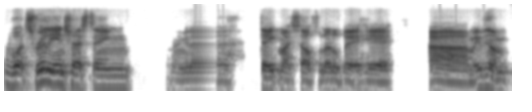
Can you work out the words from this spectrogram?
What's really interesting, I'm going to date myself a little bit here, um, even though I'm,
